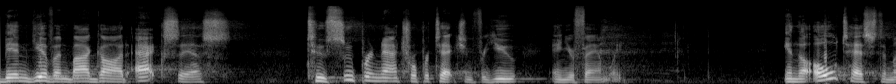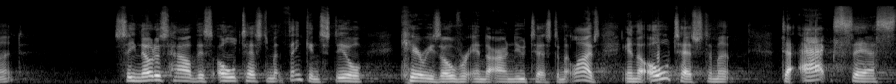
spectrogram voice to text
been given by God access to supernatural protection for you and your family. In the Old Testament, see, notice how this Old Testament thinking still carries over into our New Testament lives. In the Old Testament, to access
